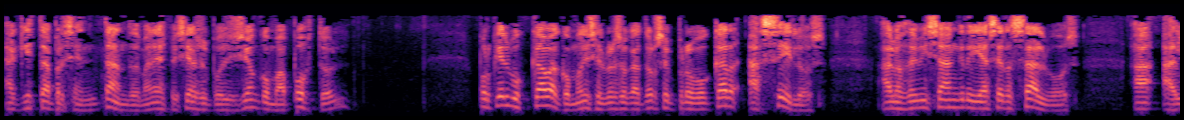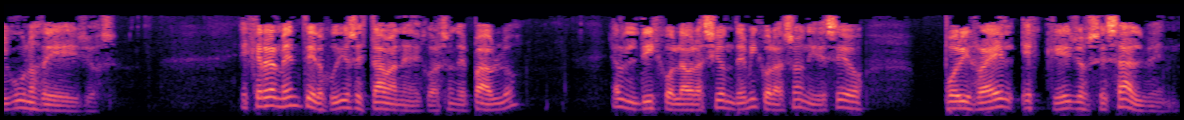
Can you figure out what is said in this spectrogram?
aquí está presentando de manera especial su posición como apóstol, porque él buscaba, como dice el verso 14, provocar a celos a los de mi sangre y hacer salvos a algunos de ellos. Es que realmente los judíos estaban en el corazón de Pablo. Él dijo, la oración de mi corazón y deseo por Israel es que ellos se salven.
